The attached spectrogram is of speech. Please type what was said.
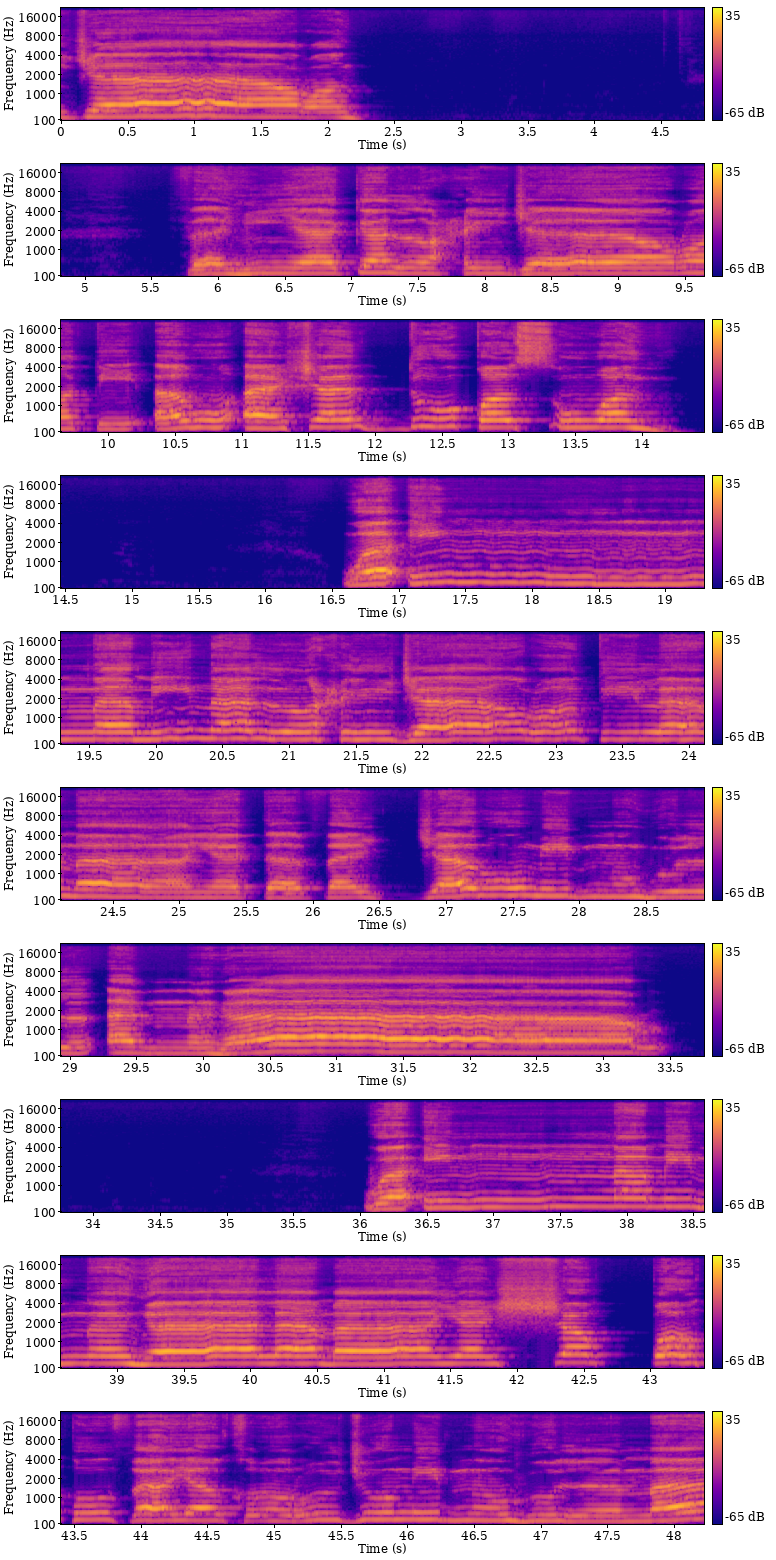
فهي كالحجارة أو أشد قسوةً. وإن من الحجارة لما يتفجر منه الأنهار وإن منها لما يشقق فيخرج منه الماء.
